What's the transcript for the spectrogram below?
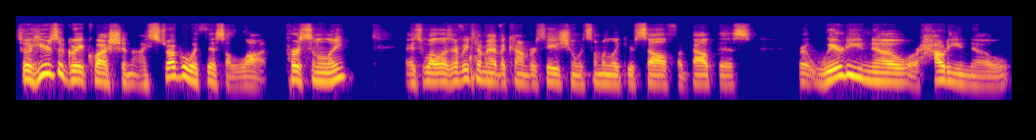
So here's a great question. I struggle with this a lot personally, as well as every time I have a conversation with someone like yourself about this. Right, where do you know, or how do you know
